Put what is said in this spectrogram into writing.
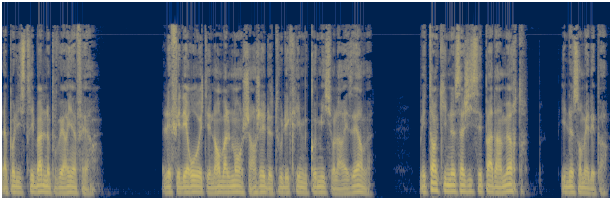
La police tribale ne pouvait rien faire. Les fédéraux étaient normalement chargés de tous les crimes commis sur la réserve, mais tant qu'il ne s'agissait pas d'un meurtre, ils ne s'en mêlaient pas.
